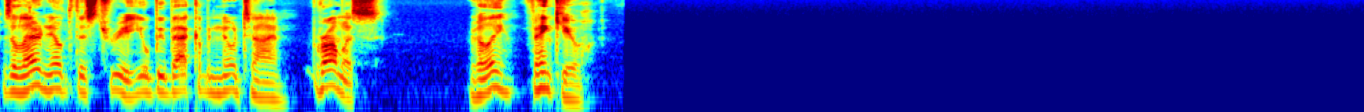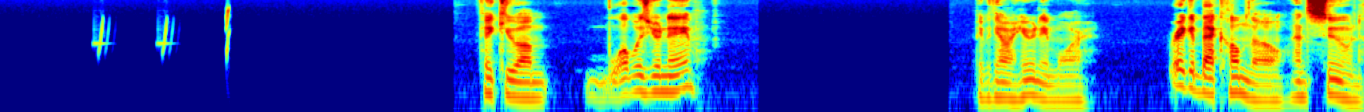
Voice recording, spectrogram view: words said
There's a ladder nailed to this tree. You'll be back up in no time. Promise. Really? Thank you. Thank you, um, what was your name? Maybe they aren't here anymore. To get back home, though, and soon.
